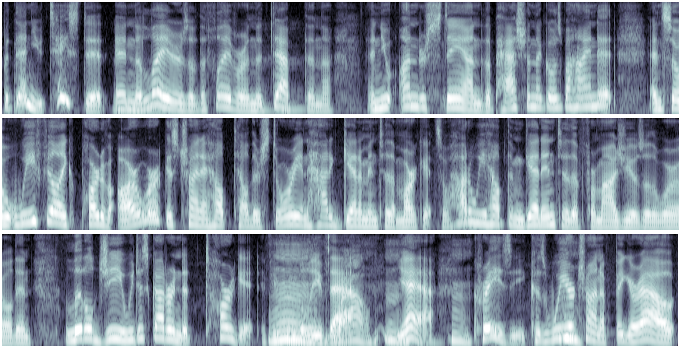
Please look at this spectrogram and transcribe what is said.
But then you taste it and the mm-hmm. layers of the flavor and the mm-hmm. depth and the and you understand the passion that goes behind it. And so we feel like part of our work is trying to help tell their story and how to get them into the market. So how do we help them get into the Formaggios of the world? And Little G, we just got her into Target, if you can mm, believe that. wow. Mm. Yeah, mm. crazy. Because we are mm. trying to figure out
